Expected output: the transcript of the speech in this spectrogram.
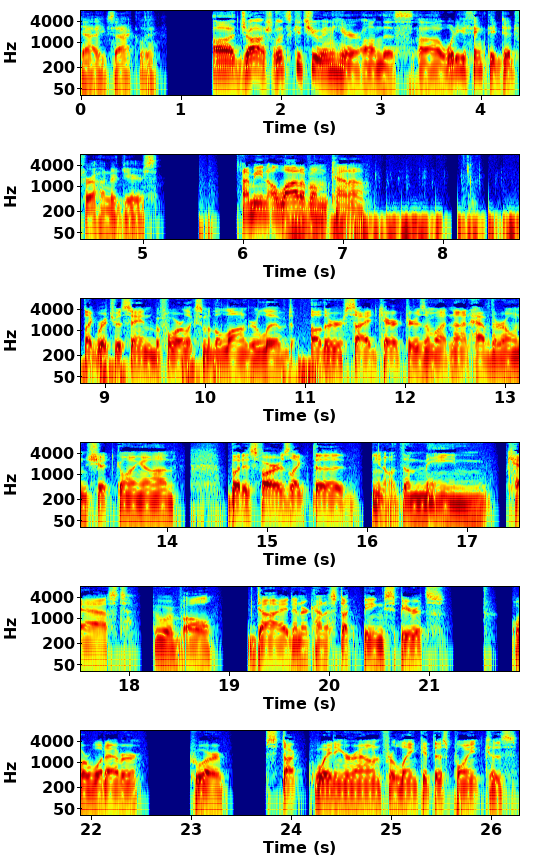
yeah, exactly. Uh, Josh, let's get you in here on this. Uh, what do you think they did for a hundred years? I mean, a lot of them kind of like Rich was saying before, like some of the longer lived other side characters and whatnot have their own shit going on. But as far as like the you know the main cast who have all died and are kind of stuck being spirits or whatever, who are stuck waiting around for Link at this point because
